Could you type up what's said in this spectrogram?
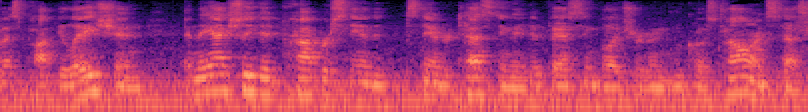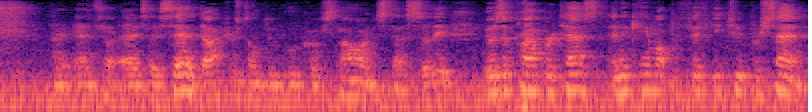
US population, and they actually did proper standard, standard testing. They did fasting blood sugar and glucose tolerance tests. And as I said, doctors don't do glucose tolerance tests. So they, it was a proper test, and it came up with 52%.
